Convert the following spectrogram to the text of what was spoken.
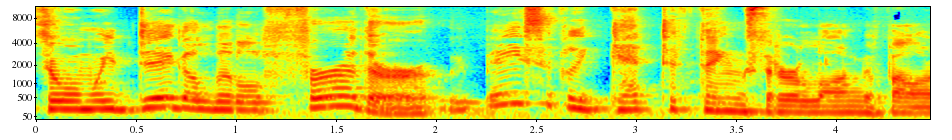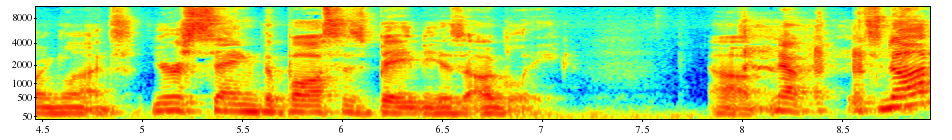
So when we dig a little further, we basically get to things that are along the following lines. You're saying the boss's baby is ugly. Um, now, it's not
